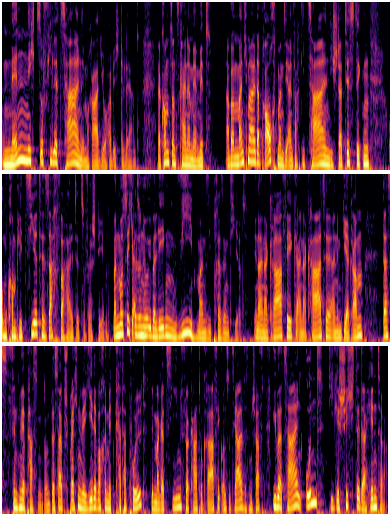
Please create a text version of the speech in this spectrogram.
Nenn nicht so viele Zahlen im Radio, habe ich gelernt. Da kommt sonst keiner mehr mit. Aber manchmal, da braucht man sie einfach, die Zahlen, die Statistiken, um komplizierte Sachverhalte zu verstehen. Man muss sich also nur überlegen, wie man sie präsentiert. In einer Grafik, einer Karte, einem Diagramm. Das finden wir passend. Und deshalb sprechen wir jede Woche mit Katapult, dem Magazin für Kartografik und Sozialwissenschaft, über Zahlen und die Geschichte dahinter.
